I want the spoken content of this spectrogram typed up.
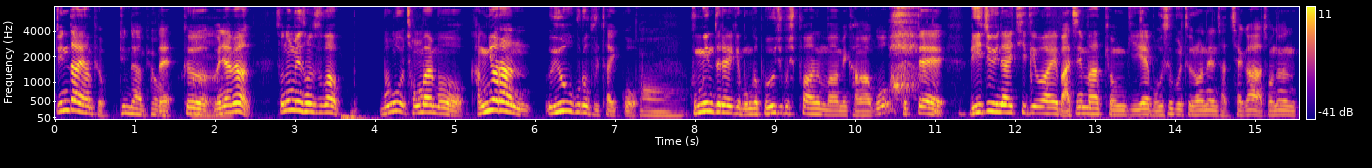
뛴다에 한 표. 뛴다 한 표. 네, 그 어. 왜냐면 손흥민 선수가 뭐 정말 뭐 강렬한 의욕으로 불타 있고 어. 국민들에게 뭔가 보여주고 싶어하는 마음이 강하고 그때 리즈 유나이티드와의 마지막 경기의 모습을 드러낸 자체가 저는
